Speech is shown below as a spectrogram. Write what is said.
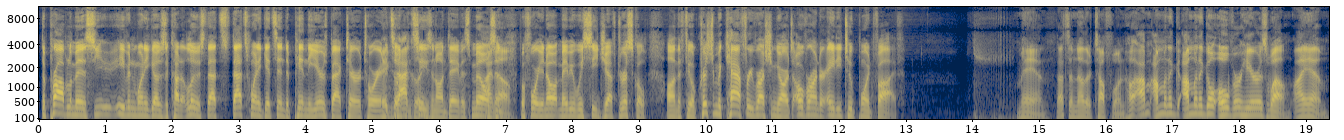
the problem is you, even when he goes to cut it loose, that's that's when it gets into pin the ears back territory and it's open season on Davis Mills. I know. And before you know it, maybe we see Jeff Driskel on the field. Christian McCaffrey rushing yards over under eighty two point five. Man, that's another tough one. I'm, I'm gonna I'm gonna go over here as well. I am,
